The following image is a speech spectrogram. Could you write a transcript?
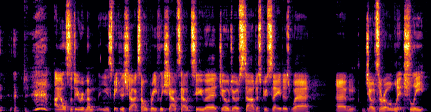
I also do remember. Speaking of sharks, I'll briefly shout out to uh, JoJo's Stardust Crusaders, where um, Jotaro literally,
